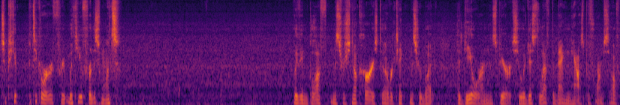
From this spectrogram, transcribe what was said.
too particular for, with you for this once. Leaving Bluff, Mr. Snook hurries to overtake Mr. Butt, the dealer in spirits who had just left the banking house before himself,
